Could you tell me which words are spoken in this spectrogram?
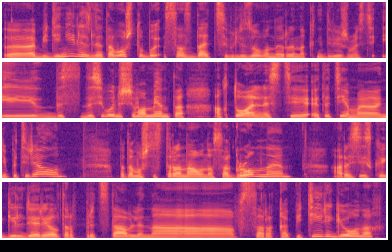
э, объединились для того, чтобы создать цивилизованный рынок недвижимости. И до, до сегодняшнего момента актуальности эта тема не потеряла, потому что страна у нас огромная, Российская гильдия риэлторов представлена а, в 45 регионах,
